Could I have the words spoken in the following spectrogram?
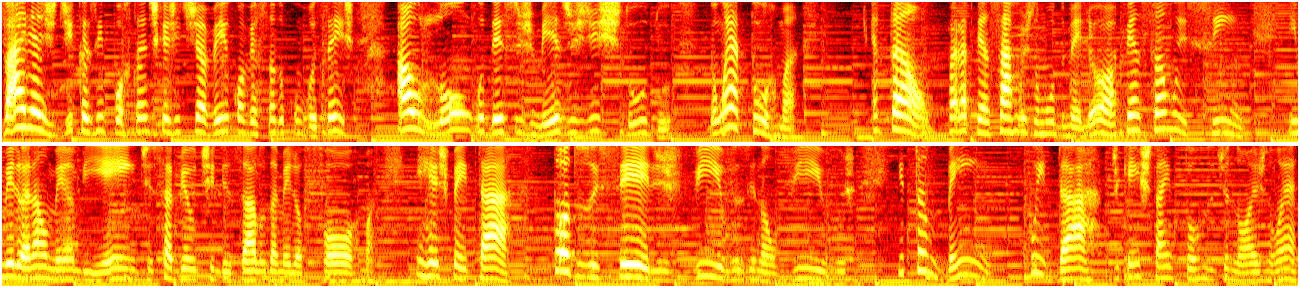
várias dicas importantes que a gente já veio conversando com vocês ao longo desses meses de estudo. Não é, turma? Então, para pensarmos no mundo melhor, pensamos sim em melhorar o meio ambiente, saber utilizá-lo da melhor forma, em respeitar todos os seres vivos e não vivos e também cuidar de quem está em torno de nós, não é?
